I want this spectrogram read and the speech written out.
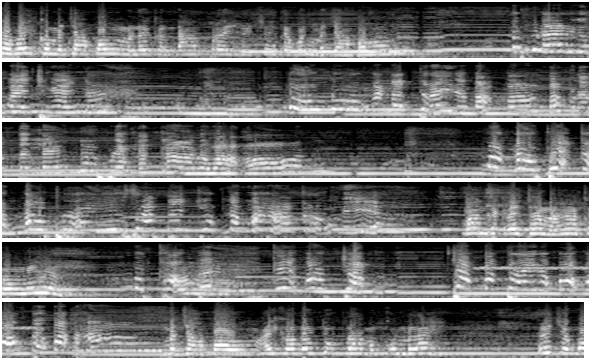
ហេតុអ្វីក៏ម្ចាស់បងមកនៅកណ្ដាលព្រៃដូចចេះតែវិញម្ចាស់បងតែប្រារក៏វែងឆ្ងាញ់ណាស់បងនោះអនុត្រីរបស់បងបងរាប់ទៅលេងនៅព្រះនគររបស់អូនមកដល់ពាក់កណ្ដោព្រៃស្រាប់តែជួបនឹងមហាក្រុងមាបានតែក្តីថាមហាក្រុងមាមិនខំទេគេបានចាប់ចាប់បត្រីរបស់បងទៅបាត់ហើយម្ចាស់បងអីក៏ដូចទូប្រាស់បង្គំម្លេះរាជបុ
